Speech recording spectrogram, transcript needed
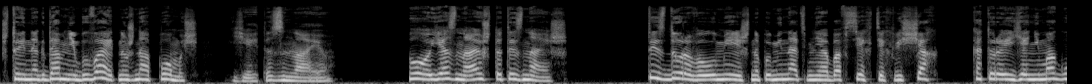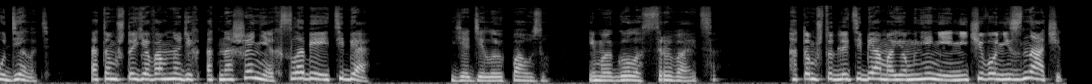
Что иногда мне бывает нужна помощь, я это знаю. О, я знаю, что ты знаешь. Ты здорово умеешь напоминать мне обо всех тех вещах, которые я не могу делать, о том, что я во многих отношениях слабее тебя. Я делаю паузу, и мой голос срывается. О том, что для тебя мое мнение ничего не значит.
